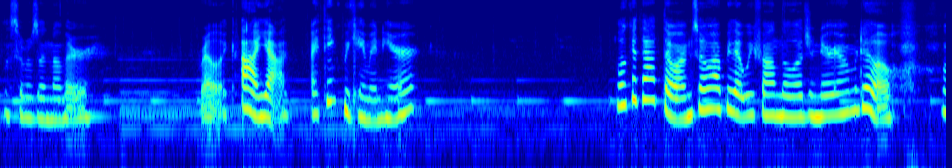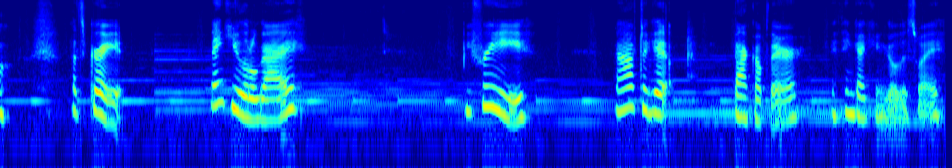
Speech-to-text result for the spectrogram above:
Unless there was another relic. Ah, yeah. I think we came in here. Look at that though. I'm so happy that we found the legendary armadillo. That's great. Thank you, little guy. Be free. Now I have to get back up there. I think I can go this way.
